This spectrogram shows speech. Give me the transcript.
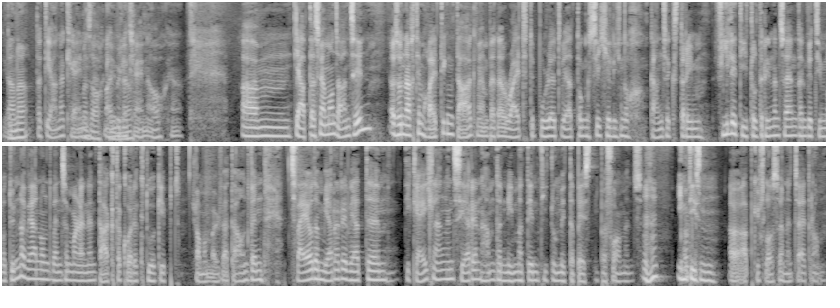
Die Anna, der Diana Klein, Neumüller ja. Klein auch, ja. Ähm, ja, das werden wir uns ansehen. Also nach dem heutigen Tag werden bei der Ride the Bullet Wertung sicherlich noch ganz extrem viele Titel drinnen sein. Dann wird es immer dünner werden und wenn es einmal einen Tag der Korrektur gibt, schauen wir mal, wer da. Und wenn zwei oder mehrere Werte die gleich langen Serien haben, dann nehmen wir den Titel mit der besten Performance Mhm. in Okay. diesem äh, abgeschlossenen Zeitraum.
